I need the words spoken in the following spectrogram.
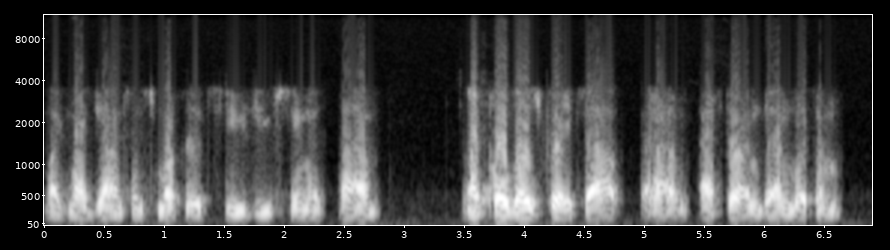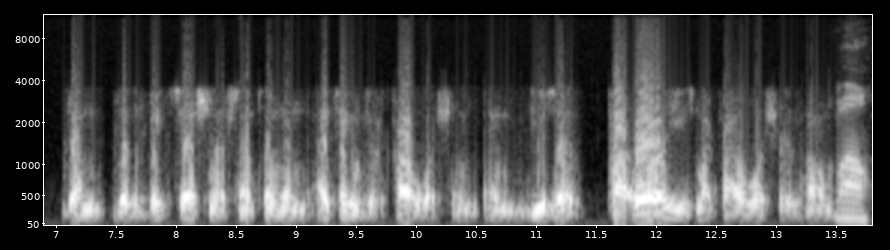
like my Johnson smoker, it's huge. You've seen it. Um, I pull those grates out um, after I'm done with them, done with a big session or something, and I take them to the car wash and, and use a power, or use my power washer at home. Wow.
